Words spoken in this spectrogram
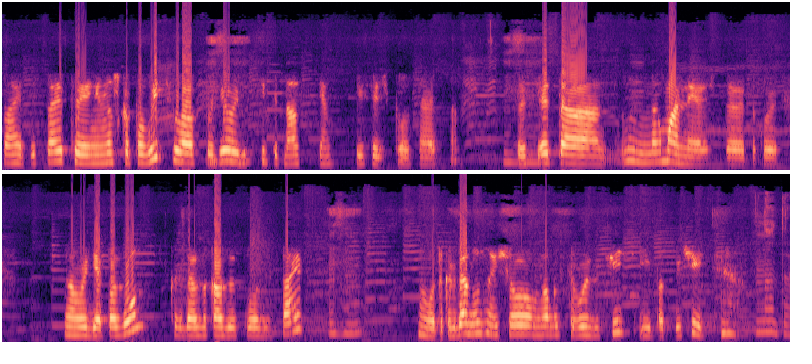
сайты, сайты немножко повысила в пределах 10-15 тысяч получается. То есть это ну, нормальный, я считаю, такой ценовой диапазон, когда заказывают сложный сайт, Мгм. Вот, и когда нужно еще много всего изучить и подключить. Ну да.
